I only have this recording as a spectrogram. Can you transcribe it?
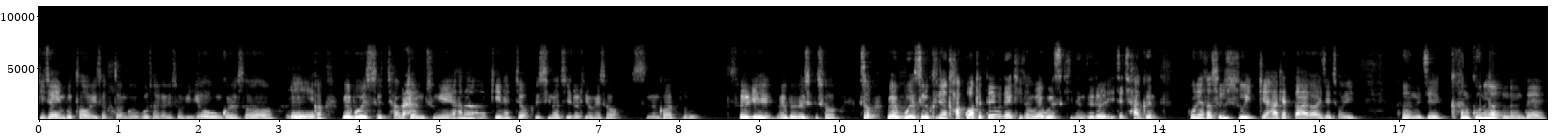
디자인부터 있었던 거고 저희가 계속 이어온 거여서 예, 예. 그러니까 webOS 장점 중에 하나긴 했죠. 그 시너지를 이용해서 쓰는 것을 예, webOS에서 그래서 webOS를 그냥 갖고 왔기 때문에 기존 webOS 기능들을 이제 작은 폰에서 쓸 수 있게 하겠다가 이제 저희 큰 이제 큰 꿈이었는데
